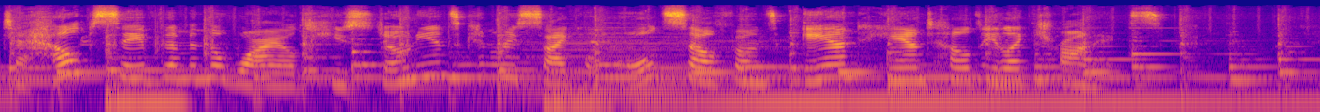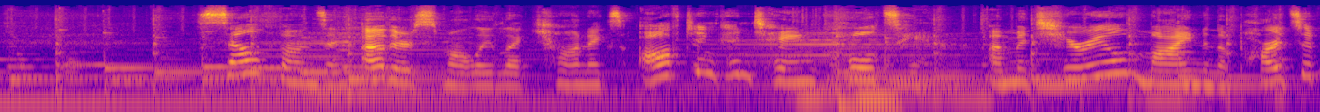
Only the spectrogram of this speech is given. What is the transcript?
To help save them in the wild, Houstonians can recycle old cell phones and handheld electronics. Cell phones and other small electronics often contain coltan, a material mined in the parts of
